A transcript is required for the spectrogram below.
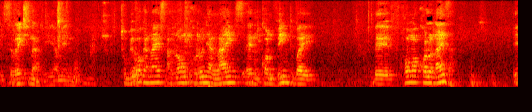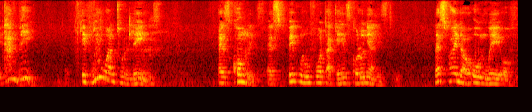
It's reactionary. I mean, to be organized along colonial lines and convened by the former colonizer, it can't be. If we want to relate as comrades, as people who fought against colonialists, let's find our own way of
